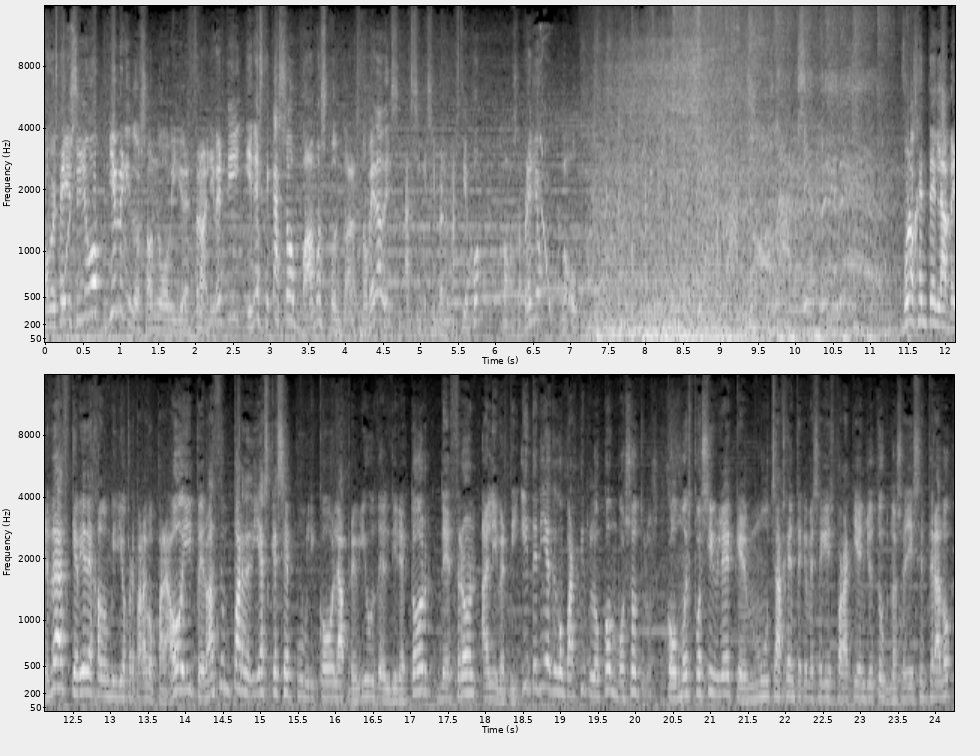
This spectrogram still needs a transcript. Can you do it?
¿cómo estáis? Soy Hugo, bienvenidos a un nuevo vídeo de Zona Liberty Y en este caso vamos con todas las novedades Así que sin perder más tiempo, vamos a por ello ¡Go! Bueno gente, la verdad que había dejado un vídeo preparado para hoy, pero hace un par de días que se publicó la preview del director de Throne a Liberty y tenía que compartirlo con vosotros. Como es posible que mucha gente que me seguís por aquí en YouTube no os hayáis enterado,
